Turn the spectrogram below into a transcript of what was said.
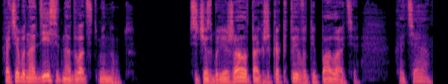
Хотя бы на 10, на 20 минут. Сейчас бы лежала так же, как ты в этой палате. Хотя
